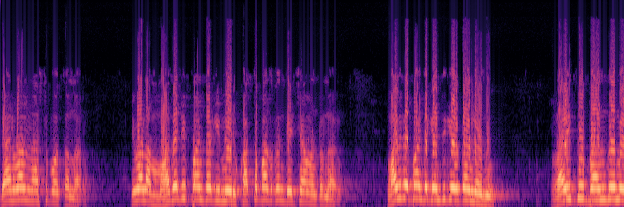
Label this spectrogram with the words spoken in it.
దానివల్ల నష్టపోతున్నారు. ఇవాళ మొదటి పంటకి మీరు కొత్త పథకం తెచ్చామంటున్నారు. మొదటి పంటకు ఎందుకు ఇవ్వటం లేదు? రైతు బంధుని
